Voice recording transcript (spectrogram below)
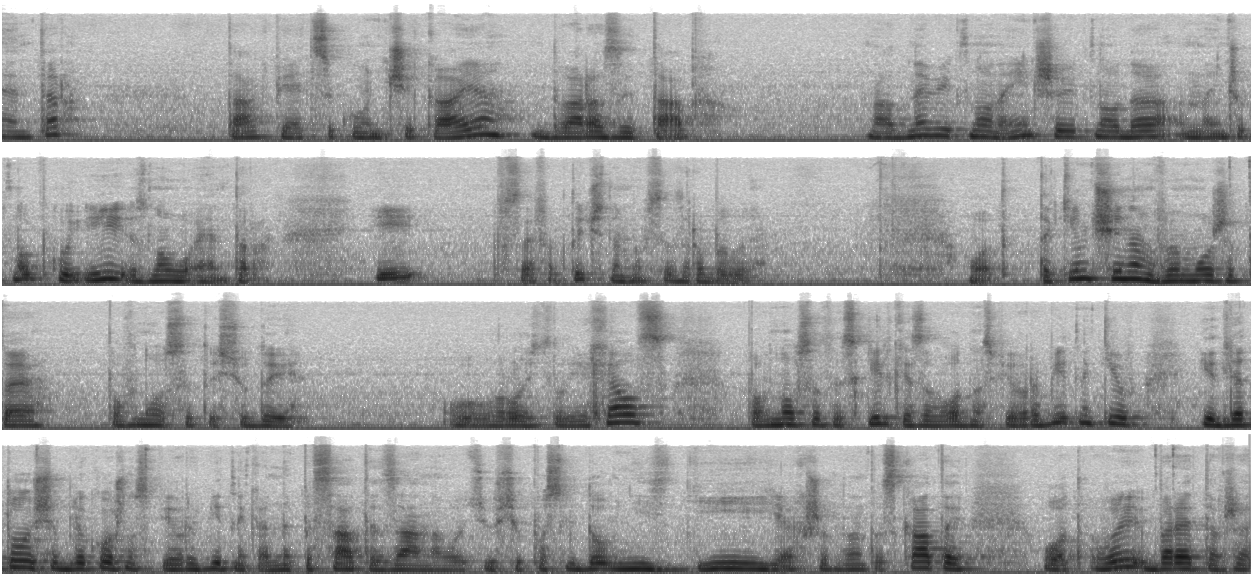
Enter. Так, 5 секунд чекає, два рази Tab на одне вікно, на інше вікно, да, на іншу кнопку і знову Enter. І все, фактично ми все зробили. От. Таким чином ви можете повносити сюди у розділ eHealth, повносити скільки завгодно співробітників. І для того, щоб для кожного співробітника не писати заново цю всю послідовність дій, якщо натискати, от ви берете вже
